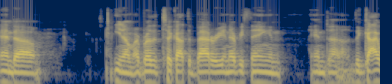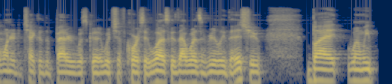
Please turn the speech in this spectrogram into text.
And um, you know, my brother took out the battery and everything, and and uh, the guy wanted to check that the battery was good, which of course it was because that wasn't really the issue. But when we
